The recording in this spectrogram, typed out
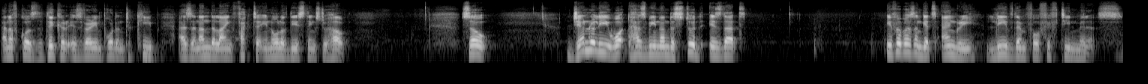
And of course, the dhikr is very important to keep as an underlying factor in all of these things to help. So, generally, what has been understood is that if a person gets angry, leave them for 15 minutes.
